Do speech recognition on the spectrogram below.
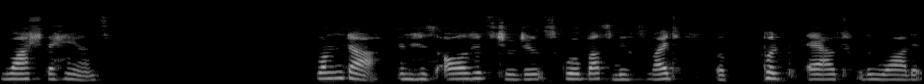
wash the hands. Wang Da and his all his children school bus mid-flight were put out the water.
